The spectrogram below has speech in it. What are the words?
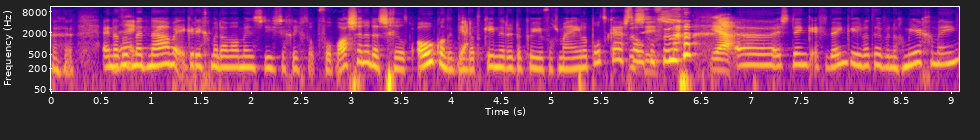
en dat het met name, ik richt me dan wel mensen die zich richten op volwassenen. Dat scheelt ook, want ik denk dat kinderen, daar kun je volgens mij een hele podcast over vullen. Ja. Uh, eens denk, even denken, wat hebben we nog meer gemeen?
